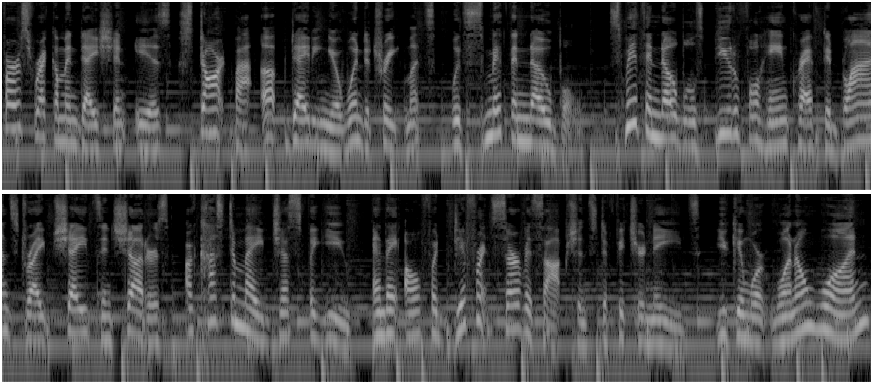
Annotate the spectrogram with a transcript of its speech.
first recommendation is start by updating your window treatments with Smith & Noble. Smith & Noble's beautiful handcrafted blinds, drapes, shades, and shutters are custom made just for you, and they offer different service options to fit your needs. You can work one on one,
